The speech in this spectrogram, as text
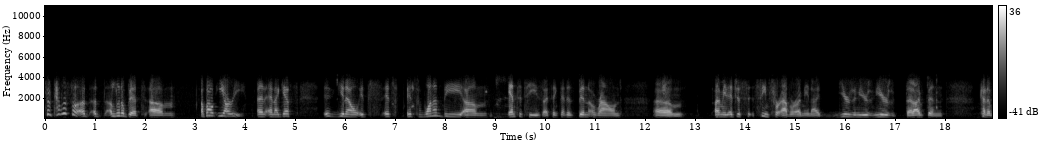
so tell us a, a, a little bit um, about ERE, and and I guess you know it's it's it's one of the um, entities I think that has been around. Um, I mean, it just seems forever. I mean, I years and years and years that I've been kind of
